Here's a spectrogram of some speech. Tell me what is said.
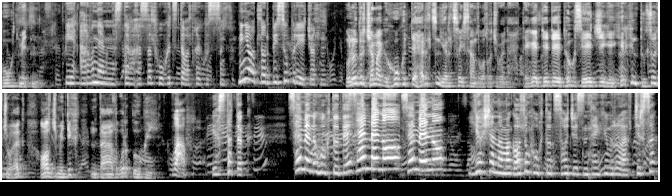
бүгд мэднэ. Би 18 настай байхаас л хүүхэдтэй болохыг хүссэн. Миний бодлоор би супер ээж болно. Өнөөдөр чамайг хүүхэдтэй харилцан ярилцахыг санал болгож байна. Тэгээд тэд төгс ээжийг хэрхэн төсөөлж байгааг олж мэдэх даалгавар өгье. Вау. Ястадаг. Сайн байна уу хүүхдүүдээ? Сайн байна уу? Сайн байна уу? Ёша намайг олон хүүхдүүд сууж исэн танхим руу авчирсан.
